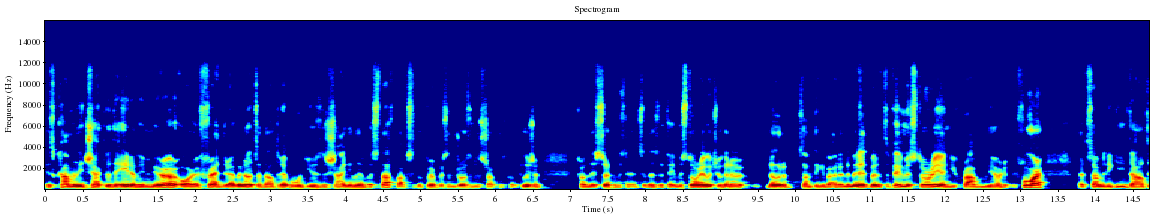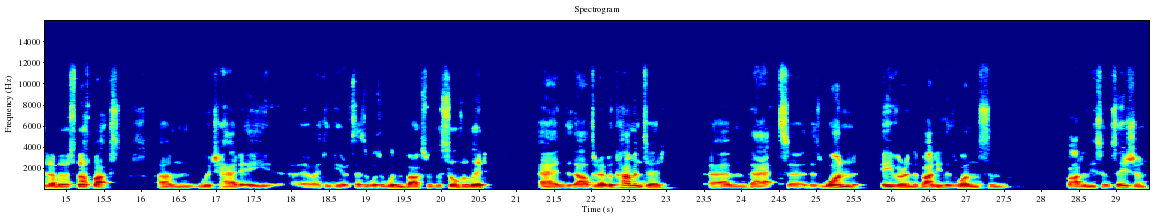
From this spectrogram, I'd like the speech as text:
is commonly checked with the aid of a mirror or a friend. The Rebbe notes that the Alter Rebbe would use the shining lid of a snuff box for the purpose and draws an instructive conclusion from this circumstance. So there's a famous story, which we're going to note something about in a minute, but it's a famous story, and you've probably heard it before, that somebody gave the Alter Rebbe a snuff box, um, which had a, uh, I think here it says it was a wooden box with a silver lid. And the Alter Rebbe commented um, that uh, there's one aver in the body, there's one sen- bodily sensation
